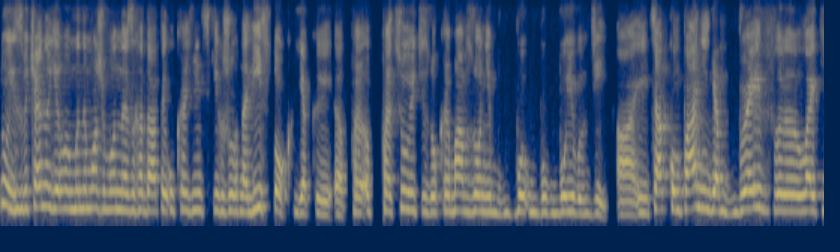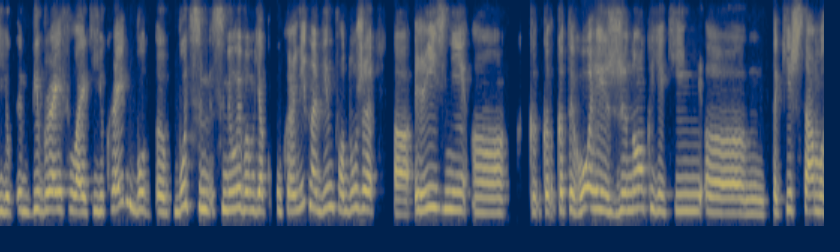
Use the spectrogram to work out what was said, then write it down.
Ну і звичайно, ми не можемо не згадати українських журналісток, які е, працюють зокрема в зоні бойових дій. А і ця компанія Brave е, like Be Brave like Ukraine, будь, е, будь сміливим як Україна. Він про дуже різні категорії жінок, які е, такі ж само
